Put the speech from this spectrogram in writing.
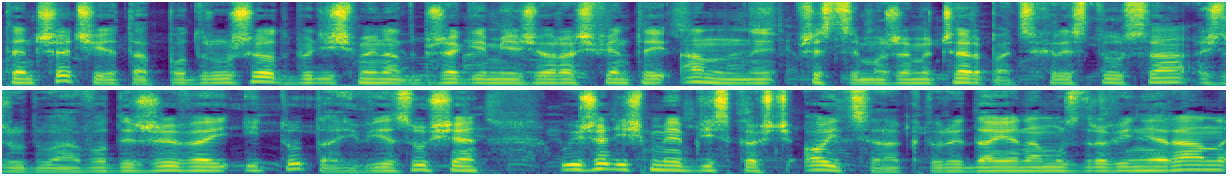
Ten trzeci etap podróży odbyliśmy nad brzegiem jeziora Świętej Anny. Wszyscy możemy czerpać z Chrystusa, źródła wody żywej i tutaj, w Jezusie, ujrzeliśmy bliskość Ojca, który daje nam uzdrowienie ran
